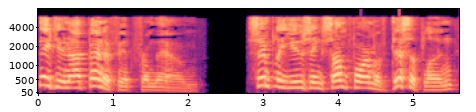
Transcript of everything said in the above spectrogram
they do not benefit from them. Simply using some form of discipline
